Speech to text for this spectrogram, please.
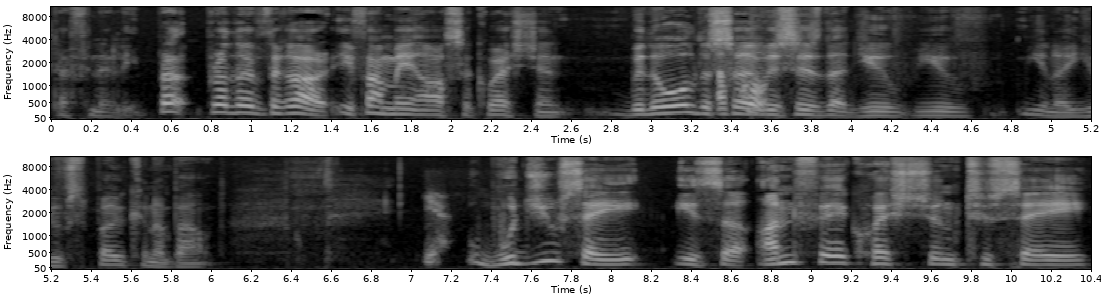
Definitely, Bro- brother Iftikhar, if I may ask a question, with all the of services course. that you've you've you know you've spoken about, yeah, would you say it's an unfair question to say?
